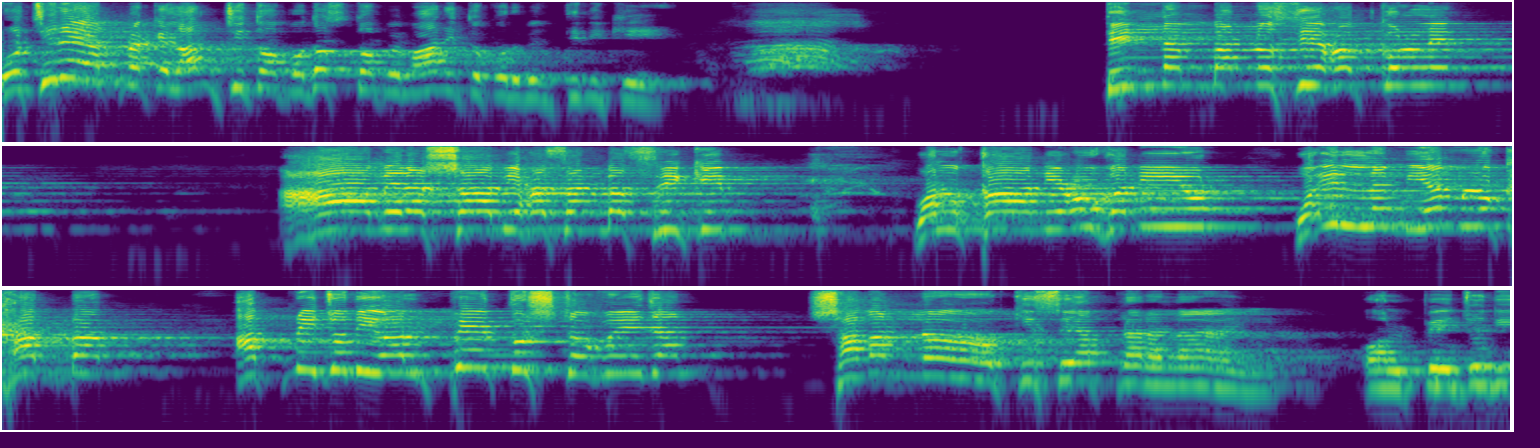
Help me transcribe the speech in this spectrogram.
অচিরে আপনাকে লাঞ্ছিত, অপদস্থ, অপমানিত করবেন তিনি কে? তিন নম্বর নসিহত করলেন, আমেরা শাবি হাসান বাসরিকি আপনি যদি অল্পে তুষ্ট হয়ে যান, সামান্য কিছু আপনারা নাই। অল্পে যদি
